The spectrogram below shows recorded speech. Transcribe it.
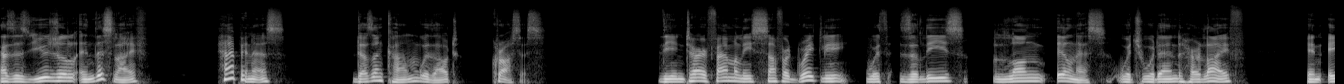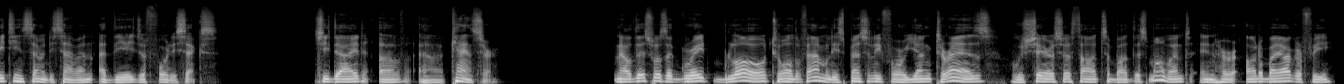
As is usual in this life, happiness doesn't come without crosses. The entire family suffered greatly with Zélie's long illness, which would end her life in 1877 at the age of 46. She died of uh, cancer. Now, this was a great blow to all the family, especially for young Therese, who shares her thoughts about this moment in her autobiography,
